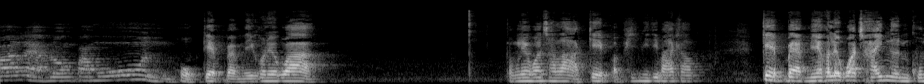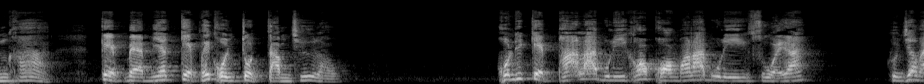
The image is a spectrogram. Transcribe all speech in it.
บ้านแหลมลงประมูล โหเก็บแบบนี้เขาเรียกว่า ต้องเรียกว่าฉลาดเก็บอะพี่นิติพัฒน์ครับ เก็บแบบนี้เขาเรียกว่าใช้เงินคุ้มค่า เก็บแบบนี้เก็บให้คนจดจำชื่อเรา คนที่เก็บพระราชบุรีครอบครองพระราชบุรีสวยนะคุณเชื่อไหม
